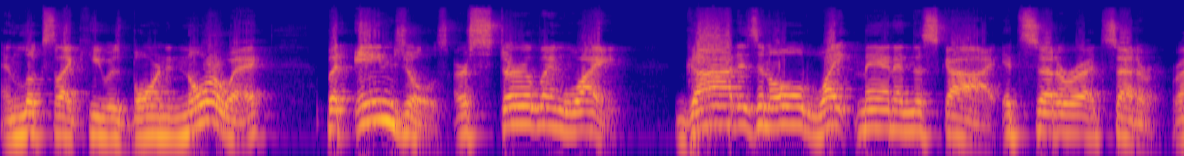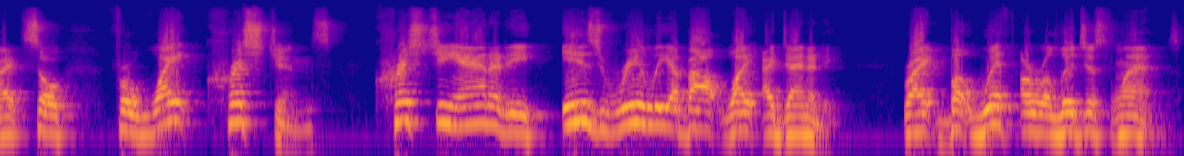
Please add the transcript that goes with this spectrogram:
and looks like he was born in Norway, but angels are sterling white. God is an old white man in the sky, etc., etc., right? So for white Christians, Christianity is really about white identity right? But with a religious lens.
